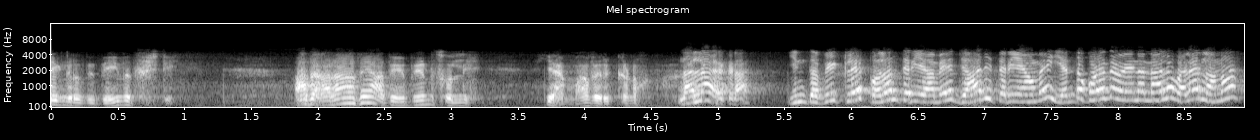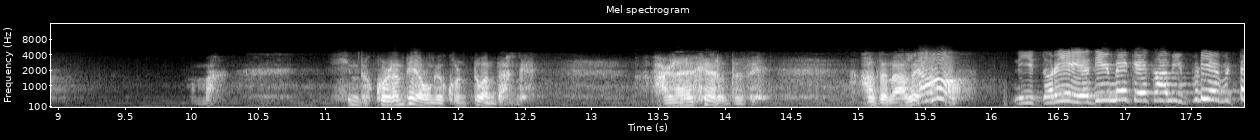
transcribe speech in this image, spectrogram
குழந்தைங்கிறது தெய்வ திருஷ்டி அது அனாதே அது இதுன்னு சொல்லி என் அம்மாவை இருக்கணும். நல்லா இருக்குடா. இந்த வீட்ல குலம் தெரியாம ஜாதி தெரியாம எந்த குழந்தை வேணும்னாலும் வளரலாமா? அம்மா இந்த குழந்தைய அவங்க கொண்டு வந்தாங்க. அழகா இருந்தது. அதனால நீ துறைய எதையுமே கேட்காம இப்படியே விட்ட?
